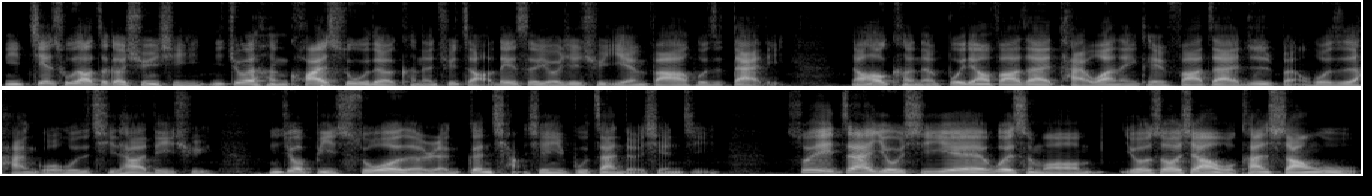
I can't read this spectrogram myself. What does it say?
你接触到这个讯息，你就会很快速的可能去找类似的游戏去研发或是代理，然后可能不一定要发在台湾的，你可以发在日本或者是韩国或者其他的地区，你就比所有的人更抢先一步，占得先机。所以在游戏业，为什么有的时候像我看商务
